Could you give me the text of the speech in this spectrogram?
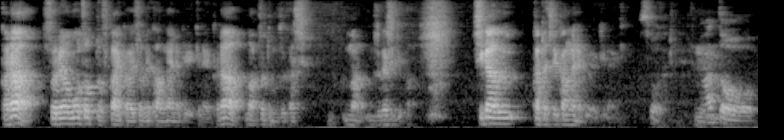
から、それをもうちょっと深い階層で考えなきゃいけないから、まあちょっと難しい。まあ難しいというか、違う形で考えなきゃいけない。そうだね。うんあと、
